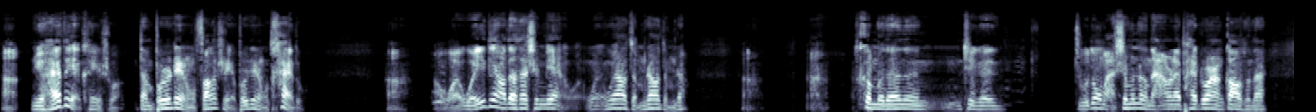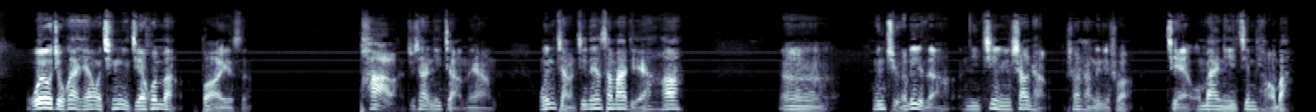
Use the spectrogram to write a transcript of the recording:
啊，女孩子也可以说，但不是这种方式，也不是这种态度，啊，我我一定要在他身边，我我我要怎么着怎么着，啊啊，恨不得呢这个。主动把身份证拿出来，拍桌上，告诉他：“我有九块钱，我请你结婚吧。”不好意思，怕了。就像你讲那样的，我跟你讲，今天三八节啊，嗯，我给你举个例子啊，你进商场，商场跟你说：“姐，我卖你一金条吧，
